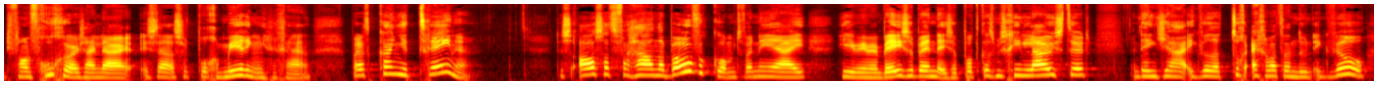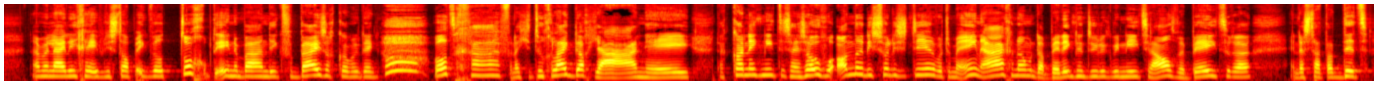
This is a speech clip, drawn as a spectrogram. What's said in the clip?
Van vroeger zijn daar, is daar een soort programmering in gegaan. Maar dat kan je trainen. Dus als dat verhaal naar boven komt, wanneer jij hier weer mee bezig bent, deze podcast misschien luistert, en denkt, ja, ik wil daar toch echt wat aan doen. Ik wil naar mijn leidinggevende stappen. Ik wil toch op die ene baan die ik voorbij zag komen. Ik denk, oh, wat gaaf. En dat je toen gelijk dacht, ja, nee, dat kan ik niet. Er zijn zoveel anderen die solliciteren. Wordt er maar één aangenomen. Dat ben ik natuurlijk weer niet. Zijn altijd weer betere. En daar staat dat dit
